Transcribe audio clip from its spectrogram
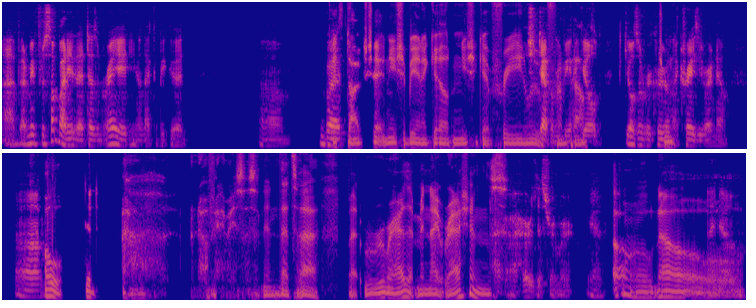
Uh, but I mean, for somebody that doesn't raid, you know, that could be good. Um, it's but dog shit, and you should be in a guild, and you should get free you should loot definitely be in a guild. Guilds are recruiting True. like crazy right now. Um, Oh, did uh, I don't know if anybody's listening. That's uh, but rumor has it midnight rations. I, I heard this rumor. Yeah, Oh no! I know.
